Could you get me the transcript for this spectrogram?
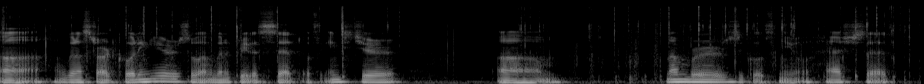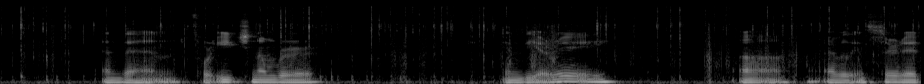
uh, I'm gonna start coding here so I'm gonna create a set of integer um, numbers equals new hash set. And then for each number in the array uh, I will insert it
